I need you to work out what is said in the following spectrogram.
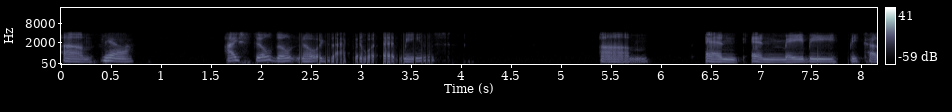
Um, yeah. I still don't know exactly what that means. Um, and and maybe because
